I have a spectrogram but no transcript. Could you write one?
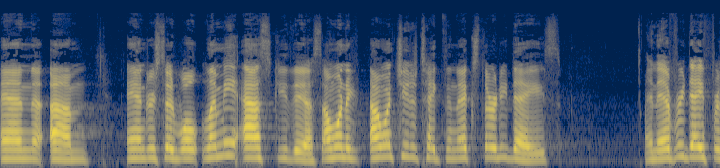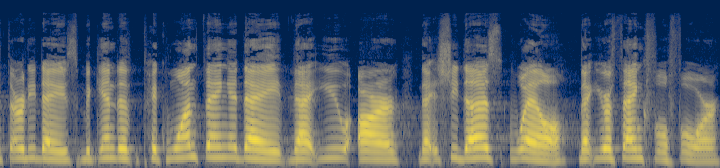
And um, andrew said well let me ask you this. I want to i want you to take the next 30 days and every day for 30 days begin to pick one thing a day that you are that she does well that you're thankful for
